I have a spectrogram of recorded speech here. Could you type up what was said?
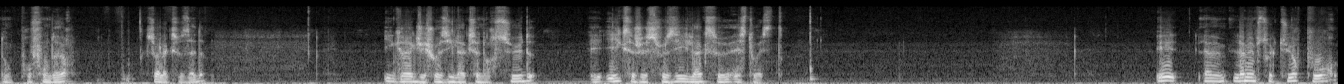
donc profondeur sur l'axe Z. Y, j'ai choisi l'axe nord-sud, et X, j'ai choisi l'axe est-ouest. Et la, même structure pour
